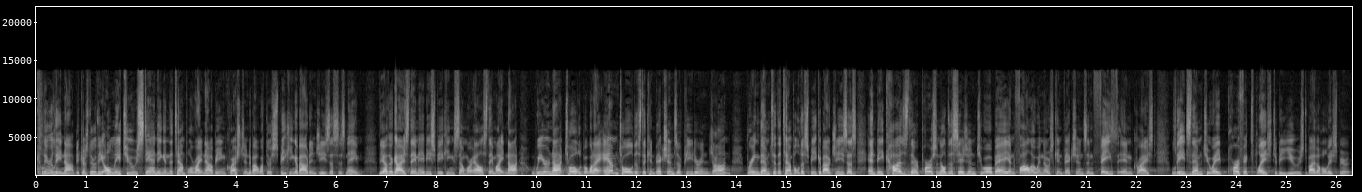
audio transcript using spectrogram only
Clearly not, because they're the only two standing in the temple right now being questioned about what they're speaking about in Jesus' name. The other guys, they may be speaking somewhere else, they might not. We're not told, but what I am told is the convictions of Peter and John bring them to the temple to speak about Jesus. And because their personal decision to obey and follow in those convictions and faith in Christ leads them to a perfect place to be used by the Holy Spirit.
